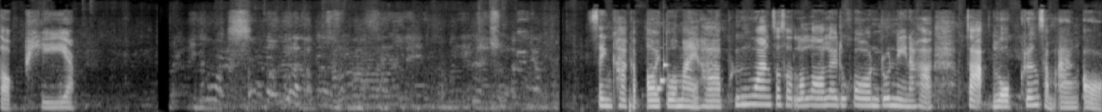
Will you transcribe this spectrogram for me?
ต็อกเพียบ เซ็งค่ะกับออยตัวใหม่ค่ะเพิ่งวางสดๆร้อนๆเลยทุกคนรุ่นนี้นะคะ จะลบเครื่องสำอางออก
